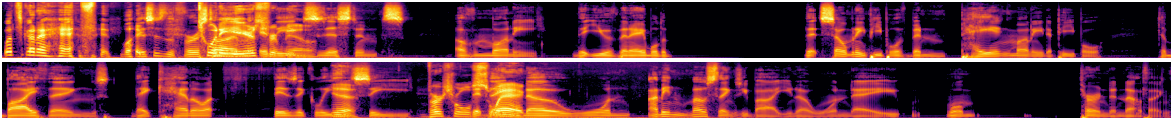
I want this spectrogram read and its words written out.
what's gonna happen? Like this is the first 20 time years in from the now. existence of money that you have been able to that so many people have been paying money to people to buy things they cannot physically Yeah. see Virtual that they swag. know one I mean most things you buy you know one day will turn to nothing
